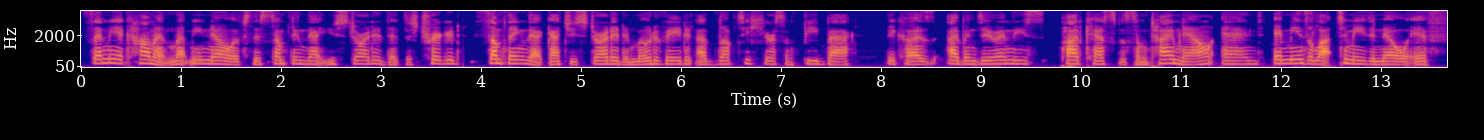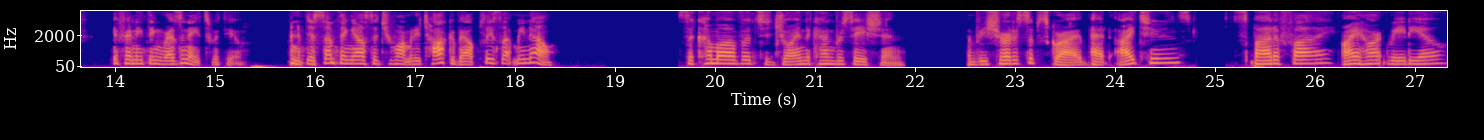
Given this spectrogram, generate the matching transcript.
send me a comment. Let me know if there's something that you started that just triggered something that got you started and motivated. I'd love to hear some feedback because I've been doing these podcasts for some time now and it means a lot to me to know if if anything resonates with you. And if there's something else that you want me to talk about, please let me know. So come over to join the conversation. And be sure to subscribe at iTunes, Spotify, iHeartRadio,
